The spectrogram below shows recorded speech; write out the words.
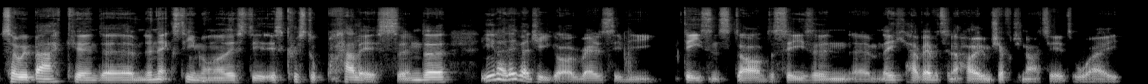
So we're back, and um, the next team on our list is, Crystal Palace, and uh, you know they've actually got a relatively decent start of the season. Um, they have Everton at home, Sheffield United away,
